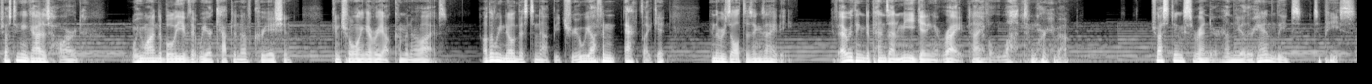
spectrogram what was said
Trusting in God is hard. We want to believe that we are captain of creation, controlling every outcome in our lives. Although we know this to not be true, we often act like it, and the result is anxiety. If everything depends on me getting it right, I have a lot to worry about. Trusting surrender, on the other hand, leads to peace.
